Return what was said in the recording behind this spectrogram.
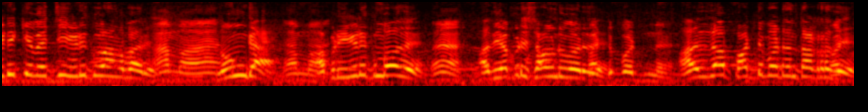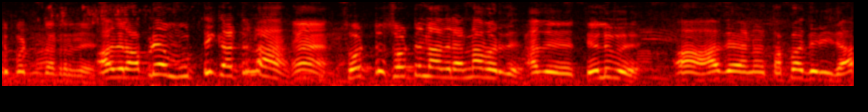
இடுக்கி வச்சு இடுக்குவாங்க பாரு. ஆமா. நுங்க. அப்படி இடுக்கும்போது ஆ. அது எப்படி சவுண்ட் வருது? பட்டு பட்டுன்னு. அதுதான் பட்டு பட்டுன்னு தட்டுறது. பட்டு தட்டுறது. அதுல அப்படியே முட்டி கட்டுனா. சொட்டு சொட்டுன்னு அதுல என்ன வருது? அது தெலுவு ஆ அது தப்பா தெரியுதா?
